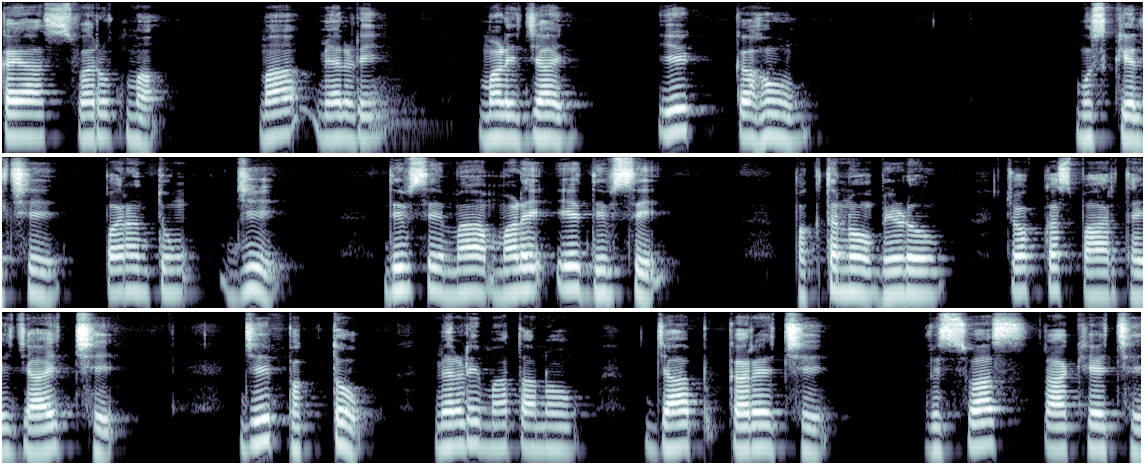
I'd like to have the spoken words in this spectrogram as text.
કયા સ્વરૂપમાં માં મેલડી મળી જાય એ કહેવું મુશ્કેલ છે પરંતુ જે દિવસે માં મળે એ દિવસે ભક્તનો બેડો ચોક્કસ પાર થઈ જાય છે. જે ભક્તો મેરડી માતાનો જાપ કરે છે, વિશ્વાસ રાખે છે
